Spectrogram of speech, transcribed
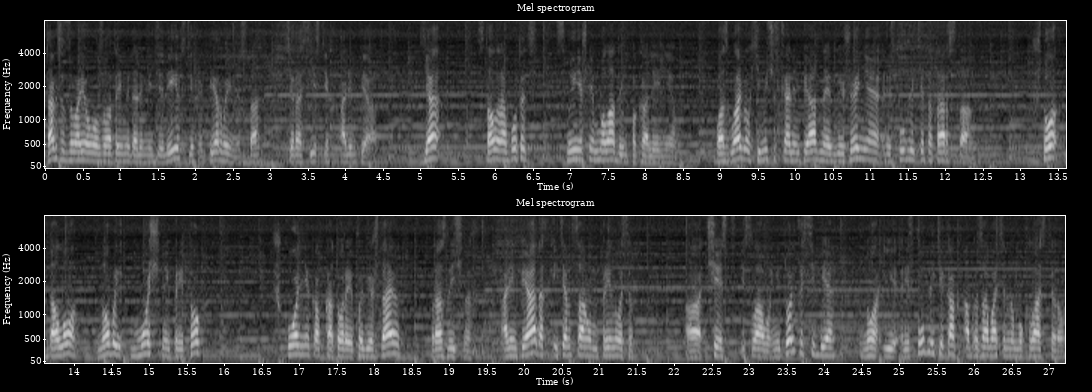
Также завоевывал золотые медали Менделеевских и первые места всероссийских олимпиад. Я стал работать с нынешним молодым поколением, возглавил химическое олимпиадное движение Республики Татарстан, что дало новый мощный приток школьников, которые побеждают в различных олимпиадах и тем самым приносят э, честь и славу не только себе, но и республике как образовательному кластеру.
